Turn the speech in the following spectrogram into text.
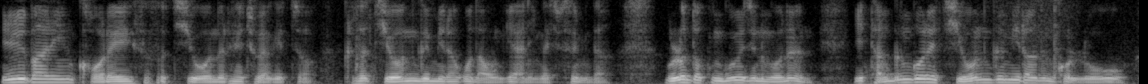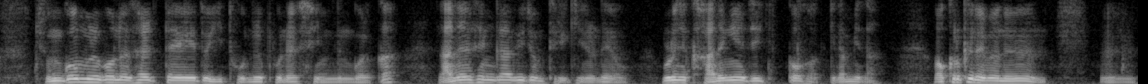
일반인 거래에 있어서 지원을 해줘야겠죠. 그래서 지원금이라고 나온 게 아닌가 싶습니다. 물론 더 궁금해지는 거는 이 당근거래 지원금이라는 걸로 중고 물건을 살 때에도 이 돈을 보낼 수 있는 걸까? 라는 생각이 좀 들기는 해요. 물론 이제 가능해질 것 같긴 합니다. 어, 그렇게 되면은, 음,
